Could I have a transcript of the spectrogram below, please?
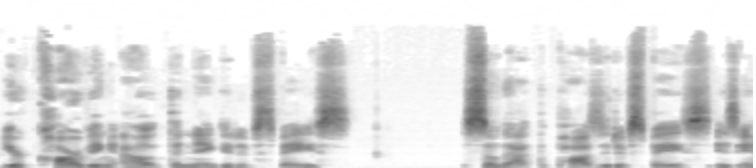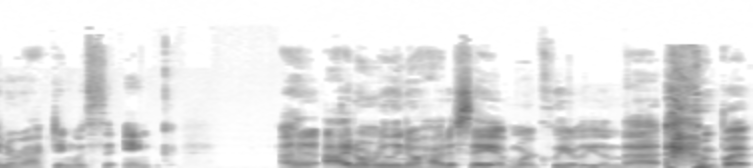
you're carving out the negative space so that the positive space is interacting with the ink. I, I don't really know how to say it more clearly than that, but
